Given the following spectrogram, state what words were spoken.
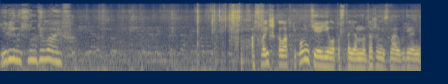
Ирины Хиндилаев. А свои шоколадки, помните, я ела постоянно, даже не знаю, где они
